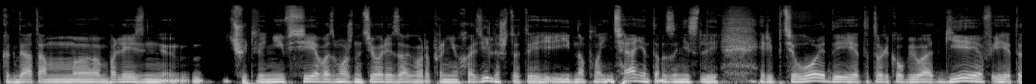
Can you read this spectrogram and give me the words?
когда там э, болезнь чуть ли не все, возможно, теории заговора про нее ходили, что это и инопланетяне там занесли, рептилоиды, и это только убивает геев, и это,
